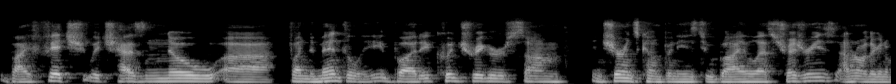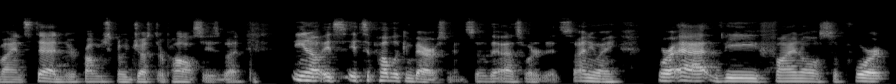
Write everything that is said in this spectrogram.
by Fitch, which has no uh, fundamentally, but it could trigger some insurance companies to buy less treasuries. I don't know what they're going to buy instead. They're probably just going to adjust their policies, but you know, it's it's a public embarrassment. So that's what it is. So anyway, we're at the final support,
